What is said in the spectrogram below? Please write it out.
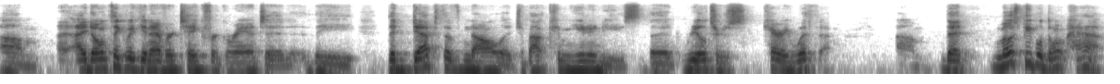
Um, I don't think we can ever take for granted the the depth of knowledge about communities that realtors carry with them. Um, that most people don't have.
